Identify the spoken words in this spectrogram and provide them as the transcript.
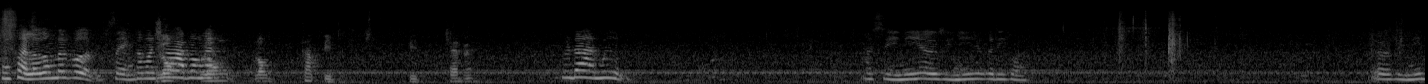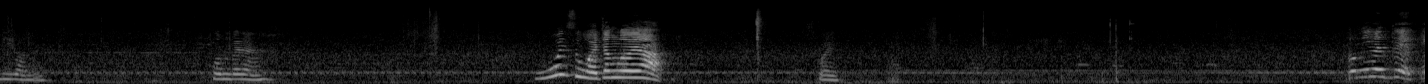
สงสัยเราต้องไปเปิดแสงธรรมลองชาติบ้างลแหละองลอง ถ้าปิดปิดแชทไหมไม่ได้มืดเอาสีนี้เออสีนี้ก็ดีกว่า เออสีนี้ดีกว่าหน่อยทนไปหน่อยนะอุ้ยสวยจังเลยอะ สวย ตัวนี้เป็นเกรดเอ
